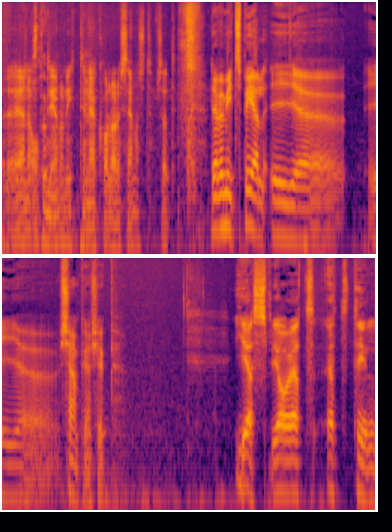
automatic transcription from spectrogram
Eller 1,80 Stämmer. 1,90 när jag kollade senast. Så att, det är väl mitt spel i, eh, i eh, Championship. Yes, vi har ett, ett till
